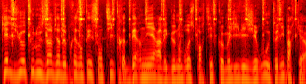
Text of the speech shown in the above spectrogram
Quel duo toulousain vient de présenter son titre dernière avec de nombreux sportifs comme Olivier Giroud ou Tony Parker?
